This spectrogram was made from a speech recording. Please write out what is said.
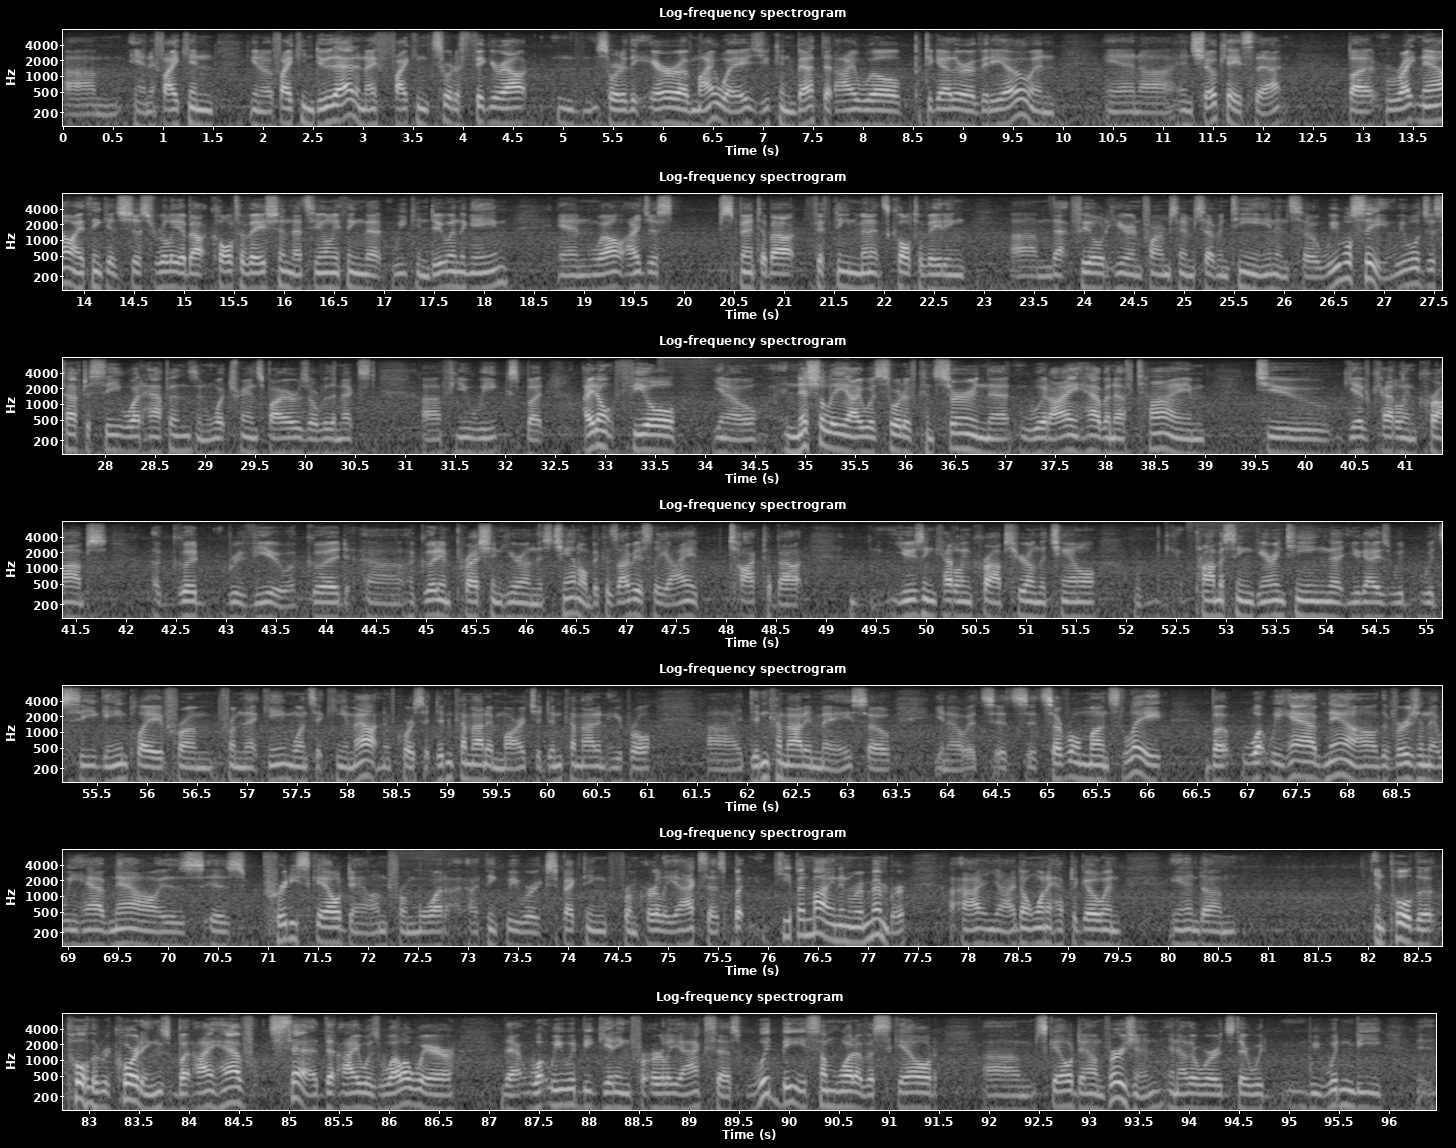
Um, and if I can, you know, if I can do that, and if I can sort of figure out sort of the error of my ways, you can bet that I will put together a video and and uh, and showcase that. But right now, I think it's just really about cultivation. That's the only thing that we can do in the game. And well, I just spent about 15 minutes cultivating um, that field here in Farm Sim 17, and so we will see. We will just have to see what happens and what transpires over the next uh, few weeks. But I don't feel, you know, initially I was sort of concerned that would I have enough time to give Cattle and Crops a good review, a good uh, a good impression here on this channel because obviously I talked about using Cattle and Crops here on the channel, promising, guaranteeing that you guys would, would see gameplay from, from that game once it came out. And of course, it didn't come out in March, it didn't come out in April, uh, it didn't come out in May. So, you know, it's, it's, it's several months late. But what we have now, the version that we have now, is is pretty scaled down from what I think we were expecting from early access. But keep in mind and remember, I you know, I don't want to have to go and and um, and pull the pull the recordings, but I have said that I was well aware that what we would be getting for early access would be somewhat of a scaled um, scaled down version. In other words, there would we wouldn't be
